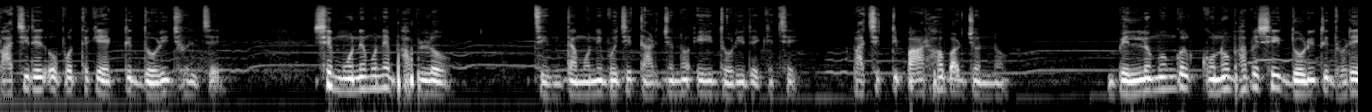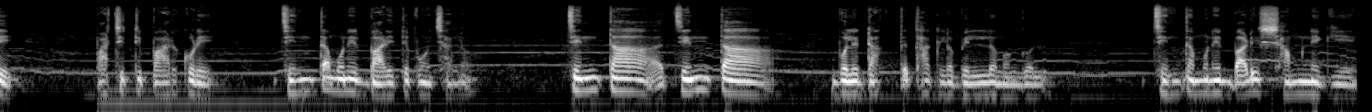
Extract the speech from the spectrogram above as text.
প্রাচীরের ওপর থেকে একটি দড়ি ঝুলছে। সে মনে মনে ভাবল, চিন্তামণি বুঝি তার জন্য এই দড়ি রেখেছে প্রাচীরটি পার হবার জন্য। বেল্লমঙ্গল কোনোভাবে সেই দড়িটি ধরে প্রাচীরটি পার করে চিন্তামণির বাড়িতে পৌঁছালো। চিন্তা চিন্তা বলে ডাকতে থাকল বেল্লমঙ্গল। চিন্তামণির বাড়ির সামনে গিয়ে,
